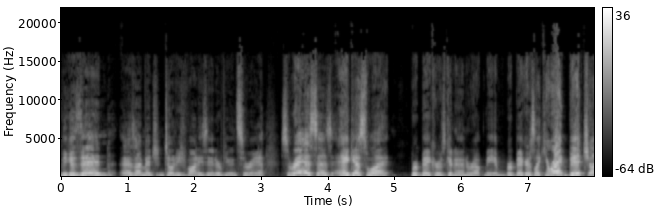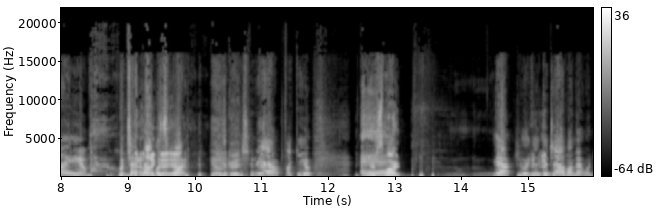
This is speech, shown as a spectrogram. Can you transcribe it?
Because then, as I mentioned, Tony Schiavone's interviewing Saraya. Saraya says, "Hey, guess what? Britt Baker is going to interrupt me." And Britt Baker's like, "You're right, bitch. I am," which I, I thought like was that, yeah. fun. That was great. yeah, fuck you. You're And- smart. Yeah, she's like, good, good job on that one.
